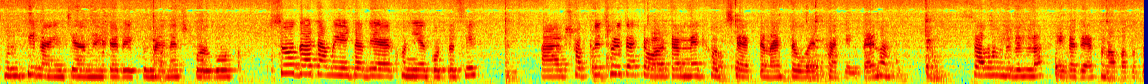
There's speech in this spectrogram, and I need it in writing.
খুন্তি নাই যে আমি এটা দিয়ে একটু ম্যানেজ করব। সো দ্যাট আমি এটা দিয়ে এখন ইয়ে করতেছি। আর সবকিছুরই তো একটা অল্টারনেট হচ্ছে একটা না একটা ওয়ে থাকে তাই না? আলহামদুলিল্লাহ, এটা দিয়ে এখন আপাতত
